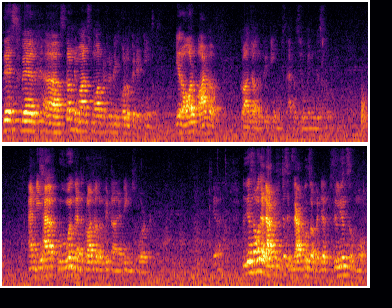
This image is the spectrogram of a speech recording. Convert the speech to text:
this where uh, Scrum demands small, preferably co-located teams. We are all part of cross-geography teams, I'm assuming in this room. And we have proven that the cross-geography teams work. Yeah. These are some of the adaptations, just examples of it, there are zillions of more.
